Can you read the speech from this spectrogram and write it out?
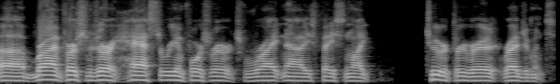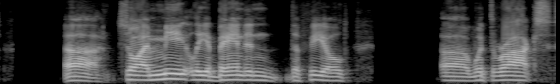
uh, "Brian, First Missouri has to reinforce Rivers right now. He's facing like two or three re- regiments." Uh, so I immediately abandoned the field uh, with the rocks,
